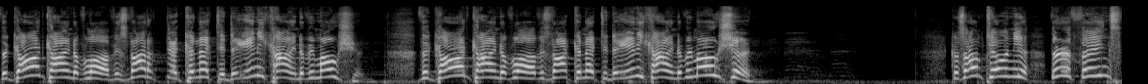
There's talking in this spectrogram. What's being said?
The God kind of love is not uh, connected to any kind of emotion. The God kind of love is not connected to any kind of emotion. Because I'm telling you, there are things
